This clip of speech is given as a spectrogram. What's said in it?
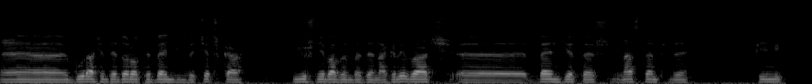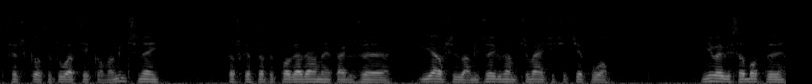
E, Góra Świętej Doroty Będzin, wycieczka. Już niebawem będę nagrywać. E, Będzie też następny filmik troszeczkę o sytuacji ekonomicznej. Troszkę sobie pogadamy, także ja już się z Wami żegnam. Trzymajcie się ciepło. Miłej soboty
